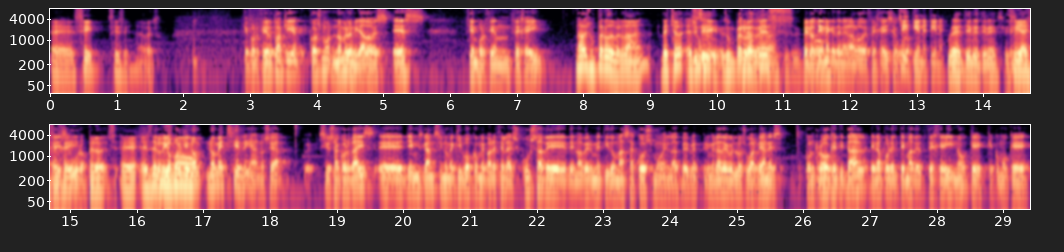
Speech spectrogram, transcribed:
Eh, sí, sí, sí, a ver. Que por cierto, aquí en Cosmo, no me lo he mirado, es, es 100% CGI, No, es un perro de verdad, ¿eh? De hecho, es Sí, un, sí, es un perro creo de que verdad, es, sí, sí. pero Oh. tiene que tener algo de CGI seguro. Sí, tiene, tiene. Hombre, tiene, tiene. Sí, Sí, hay CGI, CGI, seguro. pero es, eh, es del Lo digo mismo... porque no, no me chirrían, o sea, si os acordáis, eh, James Gunn, si no me equivoco, me parece la excusa de, de no haber metido más a Cosmo en la primera de los Guardianes con Rocket y tal, era por el tema del CGI, ¿no? Que, que como que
